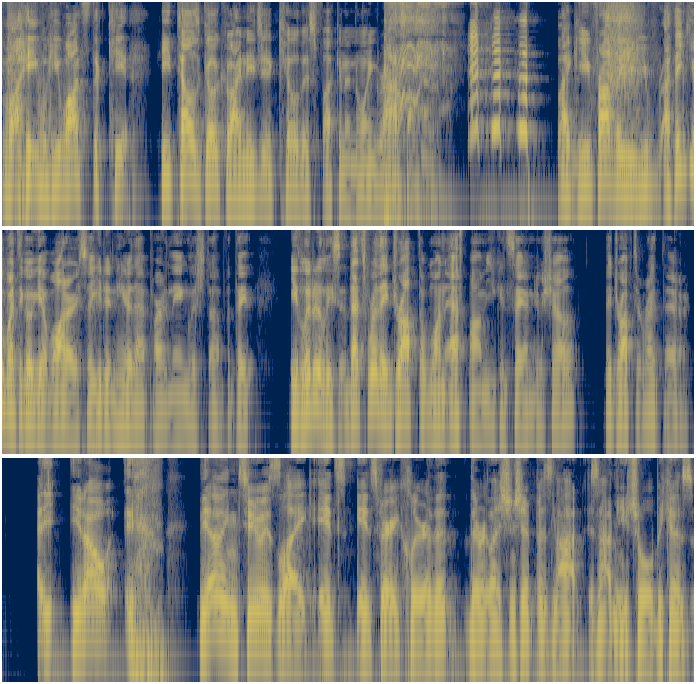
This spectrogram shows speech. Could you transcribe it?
well, he, he wants to kill. He tells Goku, "I need you to kill this fucking annoying grasshopper." like you probably you, I think you went to go get water, so you didn't hear that part in the English stuff. But they, he literally said that's where they dropped the one f bomb you can say on your show. They dropped it right there. Uh, you know the other thing too is like it's it's very clear that the relationship is not is not mutual because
